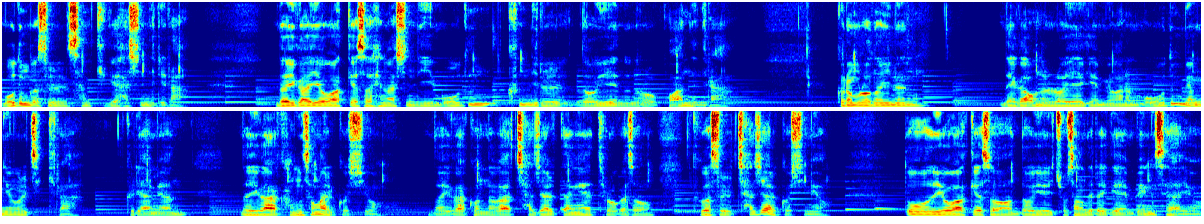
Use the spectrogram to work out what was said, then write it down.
모든 것을 삼키게 일이라. 너희가 여호와께서 행하신 이 모든 큰 일을 너희의 눈으로 보았느니라. 그러므로 너희는 내가 오늘 너희에게 명하는 모든 명령을 지키라. 그리하면 너희가 강성할 것이요. 너희가 건너가 차지할 땅에 들어가서 그것을 차지할 것이며 또 여호와께서 너희의 조상들에게 맹세하여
